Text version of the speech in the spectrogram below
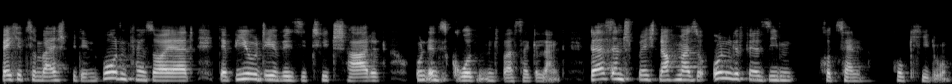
welche zum Beispiel den Boden versäuert, der Biodiversität schadet und ins Grundwasser gelangt. Das entspricht nochmal so ungefähr sieben Prozent pro Kilo.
